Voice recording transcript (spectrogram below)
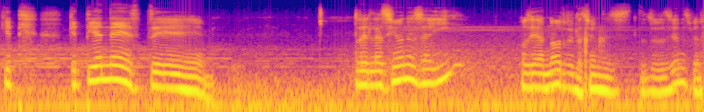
que, que, tiene este. Relaciones ahí. O sea, no relaciones. Relaciones, pero.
